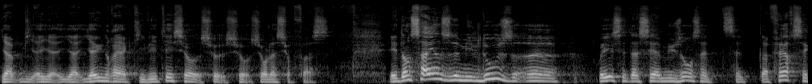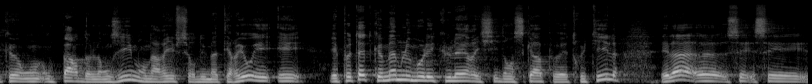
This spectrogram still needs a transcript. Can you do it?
il, y a, une réactivité sur, sur, la surface. Et dans Science 2012, euh, vous voyez, c'est assez amusant cette, affaire, c'est qu'on part de l'enzyme, on arrive sur du matériau, et peut-être que même le moléculaire, ici dans ce cas, peut être utile. Et là, euh, ces,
